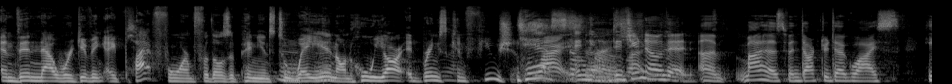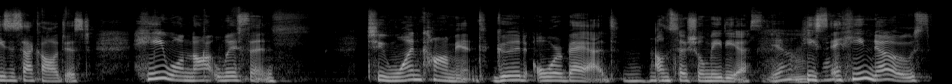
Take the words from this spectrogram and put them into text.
And then now we're giving a platform for those opinions to mm-hmm. weigh in on who we are. It brings right. confusion. Yes. Right. And did you know that um, my husband, Dr. Doug Weiss, he's a psychologist, he will not listen to one comment, good or bad, mm-hmm. on social media. Yeah. He's, and he knows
